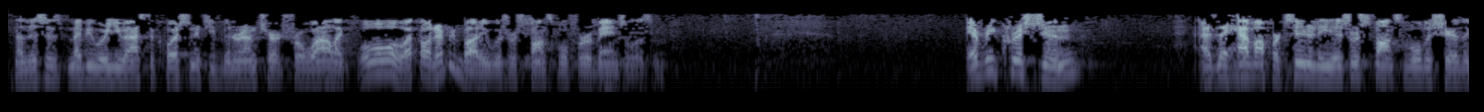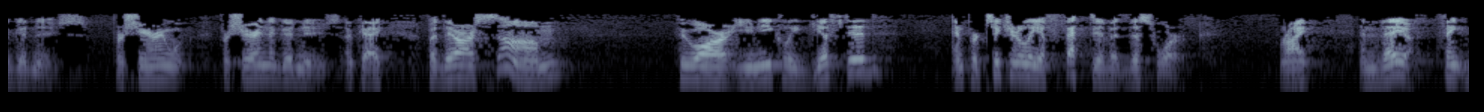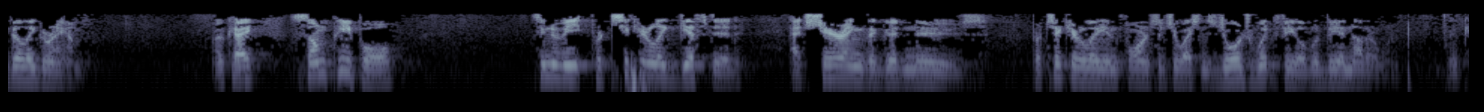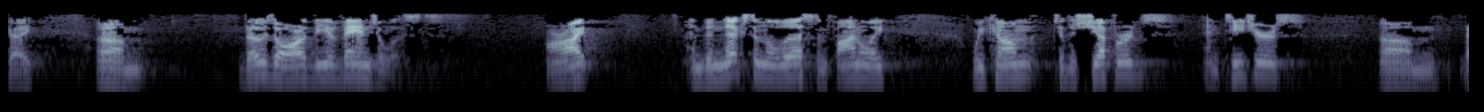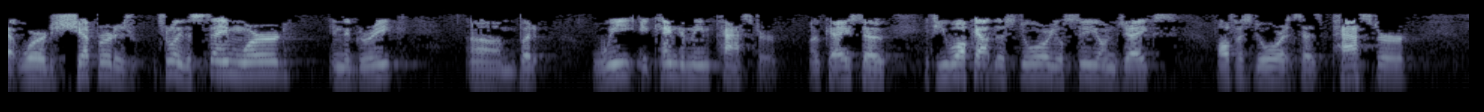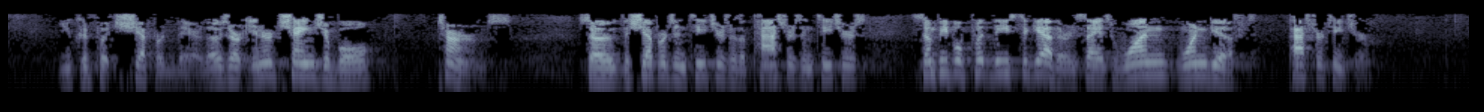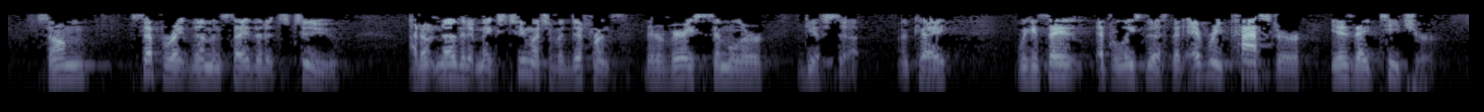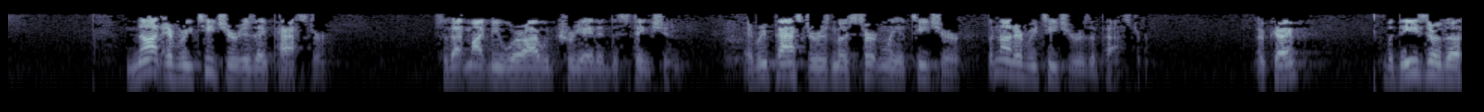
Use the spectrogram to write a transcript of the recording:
Now, this is maybe where you ask the question if you've been around church for a while, like, whoa, whoa, whoa, I thought everybody was responsible for evangelism. Every Christian, as they have opportunity, is responsible to share the good news, for sharing, for sharing the good news, okay? But there are some who are uniquely gifted and particularly effective at this work, right? And they think Billy Graham. Okay? Some people seem to be particularly gifted at sharing the good news, particularly in foreign situations. George Whitefield would be another one. Okay? Um, those are the evangelists. All right? And then next in the list, and finally, we come to the shepherds and teachers um, that word shepherd is it's really the same word in the Greek, um, but we it came to mean pastor. Okay, so if you walk out this door, you'll see on Jake's office door it says pastor. You could put shepherd there. Those are interchangeable terms. So the shepherds and teachers or the pastors and teachers. Some people put these together and say it's one one gift, pastor teacher. Some separate them and say that it's two. I don't know that it makes too much of a difference. They're very similar gift set. Okay? We can say at the least this that every pastor is a teacher. Not every teacher is a pastor. So that might be where I would create a distinction. Every pastor is most certainly a teacher, but not every teacher is a pastor. Okay? But these are the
